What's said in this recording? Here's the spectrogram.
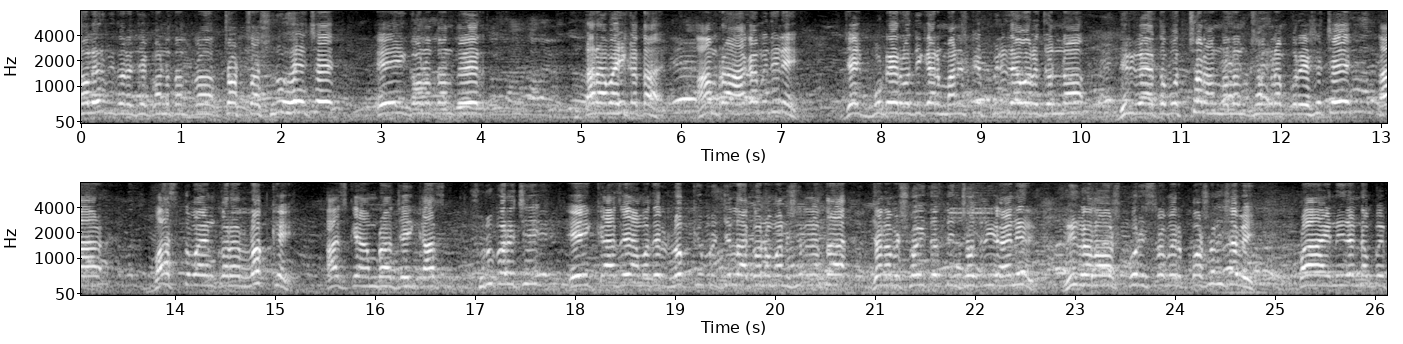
দলের ভিতরে যে গণতন্ত্র চর্চা শুরু হয়েছে, এই গণতন্ত্রের ধারাবাহিকতায় আমরা আগামী দিনে যে ভোটের অধিকার মানুষকে ফিরে দেওয়ার জন্য দীর্ঘ এত বছর আন্দোলন সংগ্রাম করে এসেছে, তার বাস্তবায়ন করার লক্ষ্যে আজকে আমরা যেই কাজ শুরু করেছি, এই কাজে আমাদের লক্ষ্মীপুর জেলা গণমানুষের নেতা জনাবে শহীদুদ্দিন চৌধুরী আইনের নিরলস পরিশ্রমের ফসল হিসাবে প্রায় নিরানব্বই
